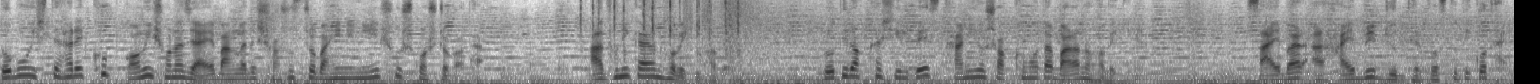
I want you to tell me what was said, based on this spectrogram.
তবু ইশতেহারে খুব কমই শোনা যায় বাংলাদেশ সশস্ত্র বাহিনী নিয়ে সুস্পষ্ট কথা। আধুনিকায়ন হবে কীভাবে? প্রতিরক্ষা শিল্পে স্থানীয় সক্ষমতা বাড়ানো হবে কিনা? সাইবার আর হাইব্রিড যুদ্ধের প্রস্তুতি কোথায়?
